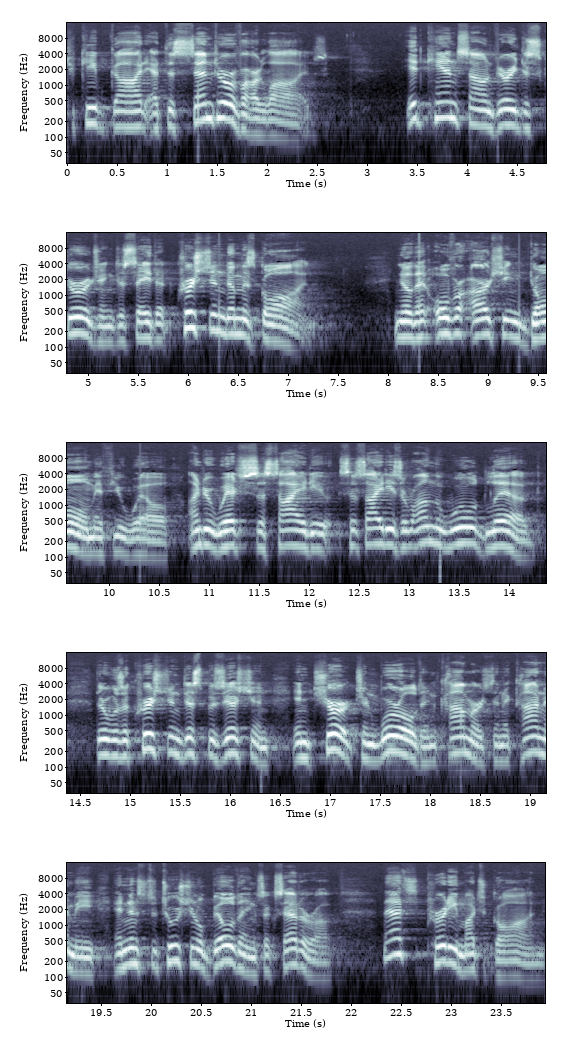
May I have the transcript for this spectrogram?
to keep God at the center of our lives. It can sound very discouraging to say that Christendom is gone. You know, that overarching dome, if you will, under which society, societies around the world lived, there was a Christian disposition in church and world and commerce and economy and institutional buildings, etc. That's pretty much gone.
